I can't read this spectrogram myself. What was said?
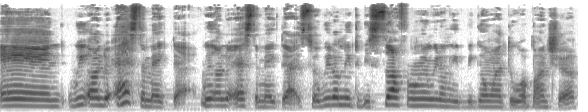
And we underestimate that. We underestimate that. So we don't need to be suffering. We don't need to be going through a bunch of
